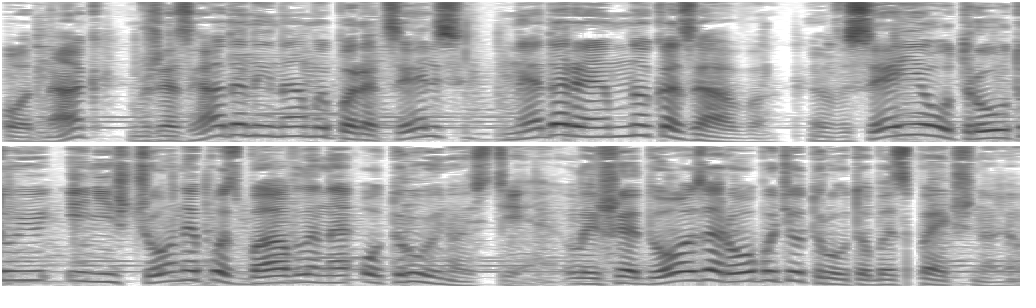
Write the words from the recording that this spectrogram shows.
Однак, вже згаданий нами Парацельс недаремно казав: все є отрутою і ніщо не позбавлене отруйності, лише доза робить отруту безпечною.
